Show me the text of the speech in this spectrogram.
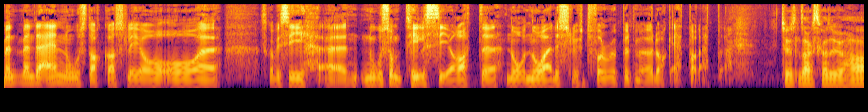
Men, men det er noe stakkarslig og, og skal vi si, noe som tilsier at nå, nå er det slutt for Rupert Murdoch etter dette. Tusen takk skal du ha,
